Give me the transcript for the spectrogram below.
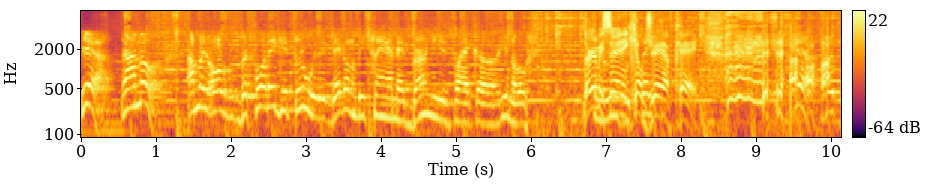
Yeah, I know. I mean, oh, before they get through with it, they're going to be saying that Bernie is like, uh, you know, They're going to be saying he killed JFK. You know?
